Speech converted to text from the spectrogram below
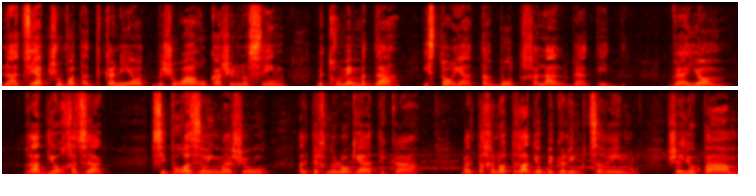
להציע תשובות עדכניות בשורה ארוכה של נושאים בתחומי מדע, היסטוריה, תרבות, חלל ועתיד. והיום רדיו חזק, סיפור הזוי משהו על טכנולוגיה עתיקה ועל תחנות רדיו בגלים קצרים שהיו פעם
